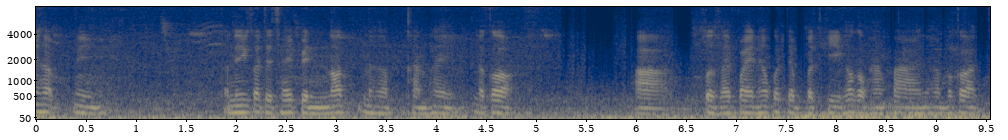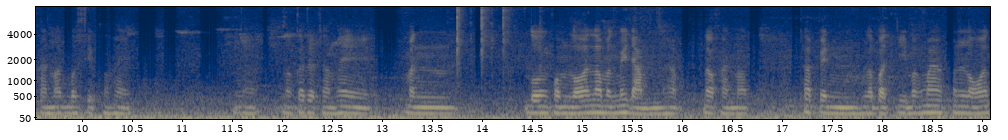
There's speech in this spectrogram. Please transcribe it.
นะครับนี่อันนี้ก็จะใช้เป็นน็อตนะครับ ขันให้แล้วก็ ส่วนสายไฟนะครับก็จะบัดกีเข้ากับหางปลานะครับ แล้วก็คันน็อตเบอร์สิบเข้าให้นะครับมันก็จะทำให้มันโดนความร้อนแล้วมันไม่ดำนะครับ เราคันน็อตถ้าเป็นระบัดกีมากๆ มันร้อน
